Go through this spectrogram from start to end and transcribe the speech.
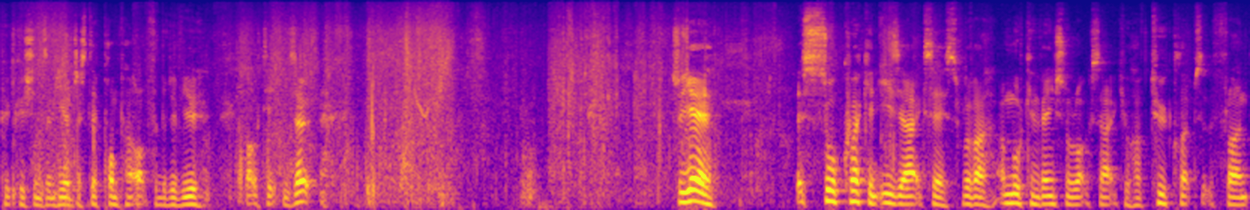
put cushions in here just to plump it up for the review but I'll take these out so yeah it's so quick and easy access. With a, a, more conventional rucksack, you'll have two clips at the front,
